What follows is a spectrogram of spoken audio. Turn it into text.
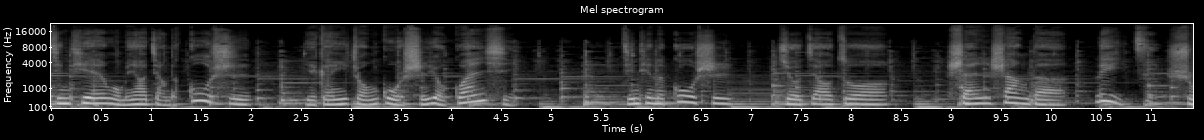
今天我们要讲的故事也跟一种果实有关系。今天的故事就叫做《山上的栗子树》。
